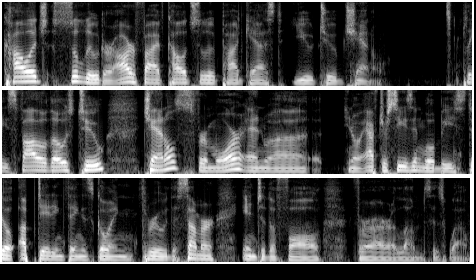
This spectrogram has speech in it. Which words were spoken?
College Salute or R5 College Salute podcast YouTube channel. please follow those two channels for more. And uh, you know, after season, we'll be still updating things going through the summer into the fall for our alums as well.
